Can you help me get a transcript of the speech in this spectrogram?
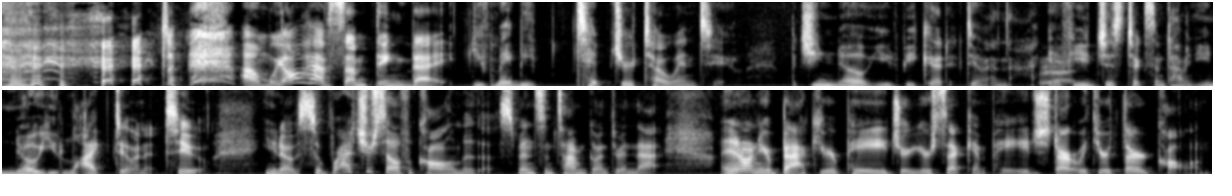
um, we all have something that you've maybe tipped your toe into, but you know you'd be good at doing that right. if you just took some time and you know you like doing it too. You know, so write yourself a column of those. Spend some time going through in that. And then on your back of your page or your second page, start with your third column.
